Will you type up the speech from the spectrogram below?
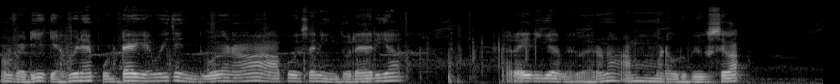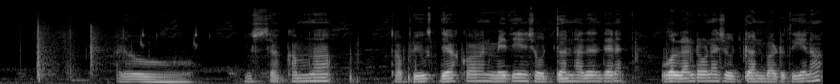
මම වැඩි ගැහුවේ නෑ. පොඩ්ඩයි ගැහුවේ. ඉතින් දුවගෙන ආවා ආපහු එසනින් දොර ඇරියා. අර එළිය බැලුවා ඇරුණා අම්මට උඩු පියුස් එකක්. හලෝ පියුස් එකක් හම්ුණා තව පියුස් දෙයක් වගන්න මේ තියෙන ෂොට් ගන් හදන තැන. ඔයගොල්ලන්ට ඕන ෂොට් ගන් බටු තියෙනවා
